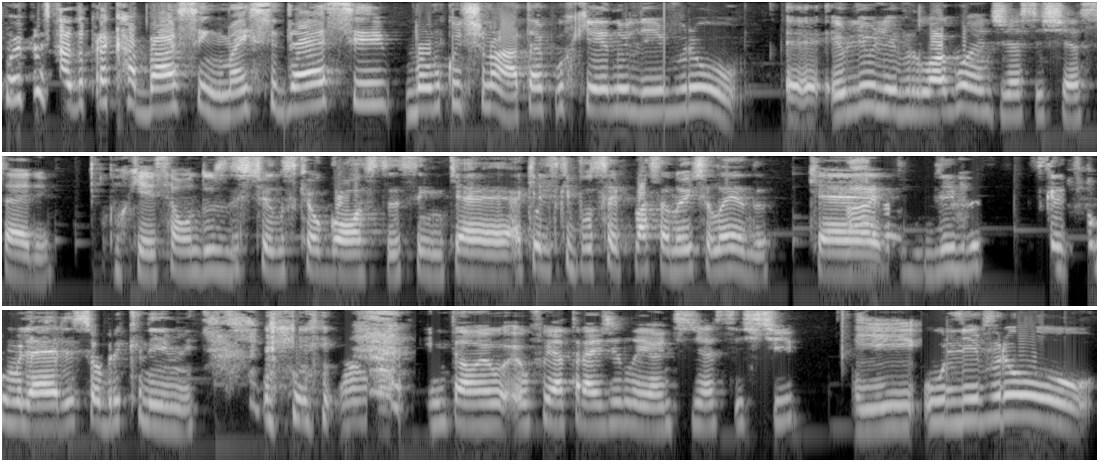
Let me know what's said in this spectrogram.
foi pensado para acabar, sim, mas se desse, vamos continuar. Até porque no livro. É, eu li o livro logo antes de assistir a série. Porque esse é um dos estilos que eu gosto, assim, que é aqueles que você passa a noite lendo, que é livros escritos por mulheres sobre crime. então eu, eu fui atrás de ler antes de assistir. E o livro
